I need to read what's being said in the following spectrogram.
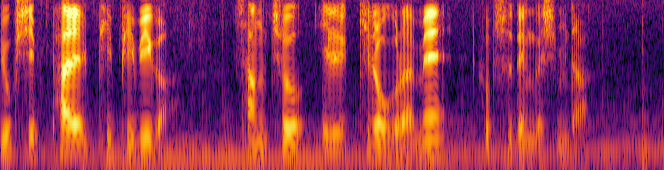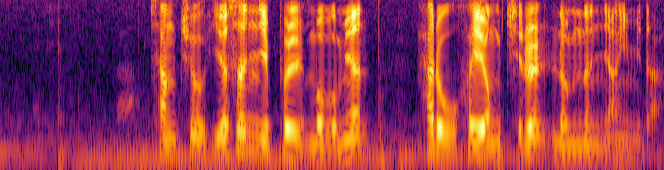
68 ppb가 상추 1kg에 흡수된 것입니다. 상추 6잎을 먹으면 하루 허용치를 넘는 양입니다.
